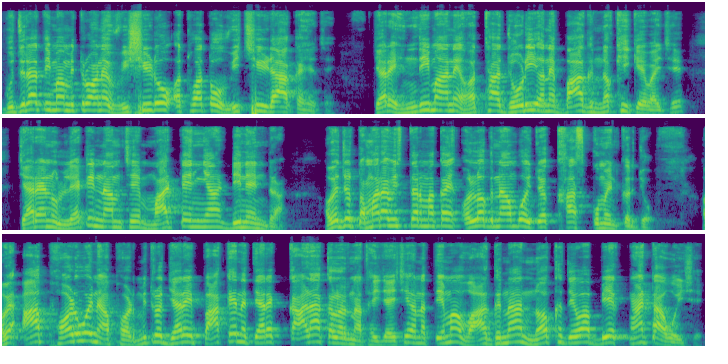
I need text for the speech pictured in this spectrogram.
ગુજરાતીમાં મિત્રો આને વિશીડો અથવા તો વિછીડા કહે છે. જ્યારે હિન્દીમાં આને હથા જોડી અને બાઘ નખી કહેવાય છે. જ્યારે આનું લેટિન નામ છે માર્ટેનિયા ડિનેન્ડ્રા હવે જો તમારા વિસ્તારમાં કંઈ અલગ નામ હોય તો એક ખાસ કોમેન્ટ કરજો. હવે આ ફળ હોય ને આ ફળ, મિત્રો, જ્યારે પાકે ને ત્યારે કાળા કલરના થઈ જાય છે અને તેમાં વાઘના નખ જેવા બે કાંટા હોય છે.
